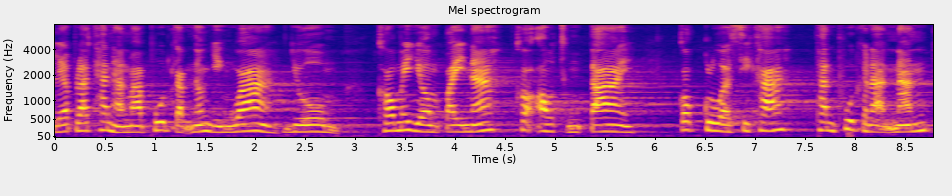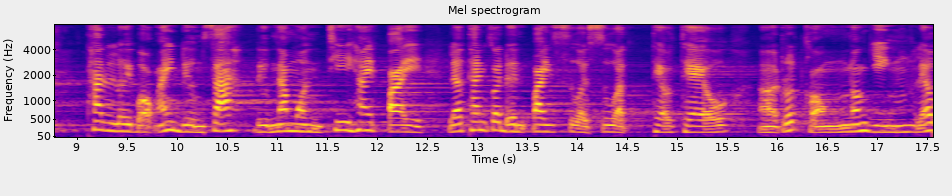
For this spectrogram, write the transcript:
แล้วพระท่านหันมาพูดกับน้องหญิงว่า โยม เขาไม่ยอมไปนะเขาเอาถึงตาย ก็กลัวสิคะ ท่านพูดขนาดนั้น ท่านเลยบอกให้ดื่มซะ ดื่มน้ำมนต์ที่ให้ไป แล้วท่านก็เดินไปสวดสวด แถวแถวรถของน้องหญิง แล้ว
